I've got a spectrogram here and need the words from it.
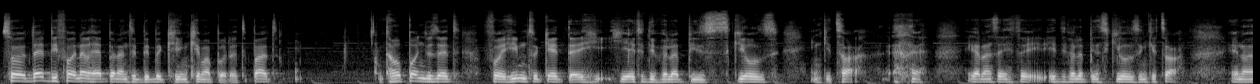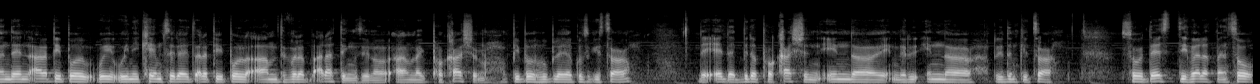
So that before never happened until BB King came up with it. But the whole point is that for him to get there, he, he had to develop his skills in guitar. you gotta say, so he developed his skills in guitar, you know. And then other people, when he came to that, other people um, developed other things, you know, um, like percussion. People who play acoustic guitar, they add a bit of percussion in the in the in the rhythm guitar. So that's development. So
